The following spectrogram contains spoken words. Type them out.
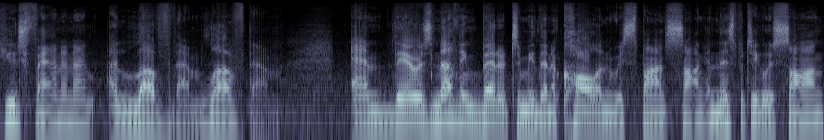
Huge fan, and I I love them, love them. And there is nothing better to me than a call and response song. And this particular song,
